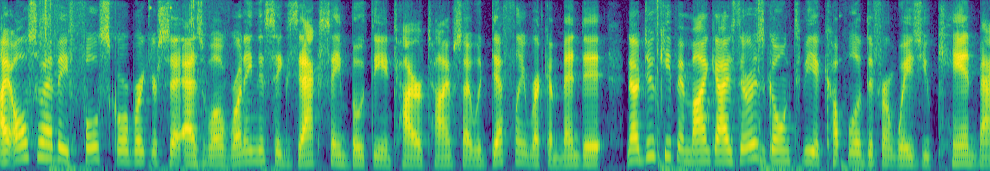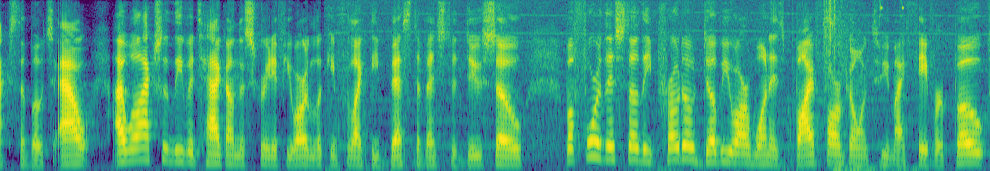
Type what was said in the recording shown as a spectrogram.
I also have a full scorebreaker set as well, running this exact same boat the entire time, so I would definitely recommend it. Now, do keep in mind, guys, there is going to be a couple of different ways you can max the boats out. I will actually leave a tag on the screen if you are looking for, like, the best events to do so. Before this, though, the Proto WR1 is by far going to be my favorite boat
